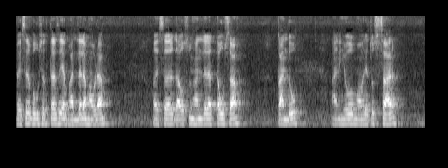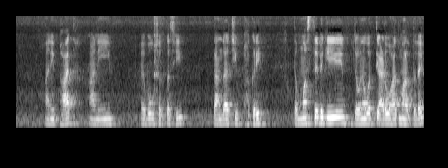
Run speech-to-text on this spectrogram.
हयसर बघू शकता असं या भाजलेला मावरा. हयसर गावसून आणलेला तवसा कांदो आणि हो मावऱ्याचो सार आणि भात आणि हे बघू शकतास ही तांदळाची भाकरी. तर मस्तपैकी जेवणावरती आडवा हात मारतलं आहे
